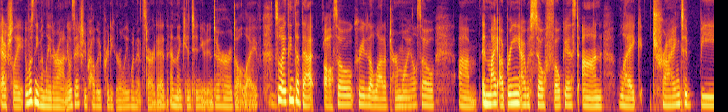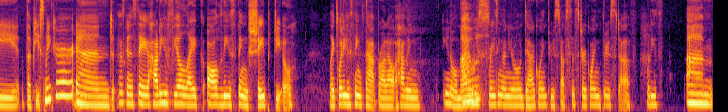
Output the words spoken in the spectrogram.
actually, it wasn't even later on. It was actually probably pretty early when it started, and then continued into her adult life. So I think that that also created a lot of turmoil. So um, in my upbringing, I was so focused on like trying to be the peacemaker and I was going to say, how do you feel like all of these things shaped you? Like, what do you think that brought out having, you know, a mom who's was- raising on your own, dad going through stuff, sister going through stuff? What do you? Th- um,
